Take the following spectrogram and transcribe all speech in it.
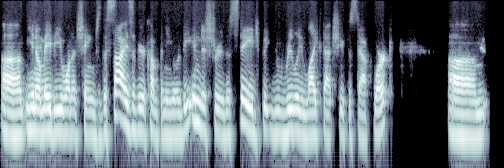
Um, you know, maybe you want to change the size of your company or the industry or the stage, but you really like that chief of staff work. Um,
